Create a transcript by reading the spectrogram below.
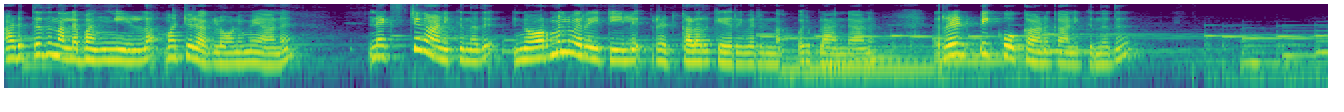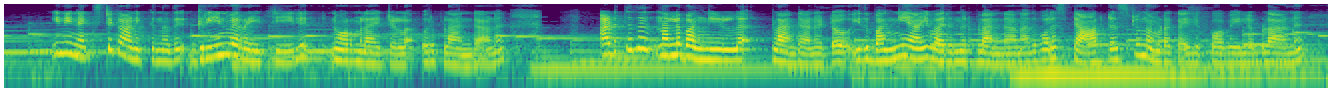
അടുത്തത് നല്ല ഭംഗിയുള്ള മറ്റൊരു അഗ്ലോണിമയാണ്. നെക്സ്റ്റ് കാണിക്കുന്നത് നോർമൽ വെറൈറ്റിയിൽ റെഡ് കളർ കയറി വരുന്ന ഒരു പ്ലാന്റ് ആണ് റെഡ് പിക്കോക്കാണ് കാണിക്കുന്നത്. ഇനി നെക്സ്റ്റ് കാണിക്കുന്നത് ഗ്രീൻ വെറൈറ്റിയിൽ നോർമലായിട്ടുള്ള ഒരു പ്ലാന്റ് ആണ് അടുത്തത് നല്ല ഭംഗിയുള്ള പ്ലാന്റ് ആണ് കേട്ടോ. ഇത് ഭംഗിയായി വരുന്നൊരു പ്ലാന്റ് ആണ്. അതുപോലെ സ്റ്റാർ ഡസ്റ്റും നമ്മുടെ കയ്യിൽ ഇപ്പോൾ അവൈലബിൾ ആണ്.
